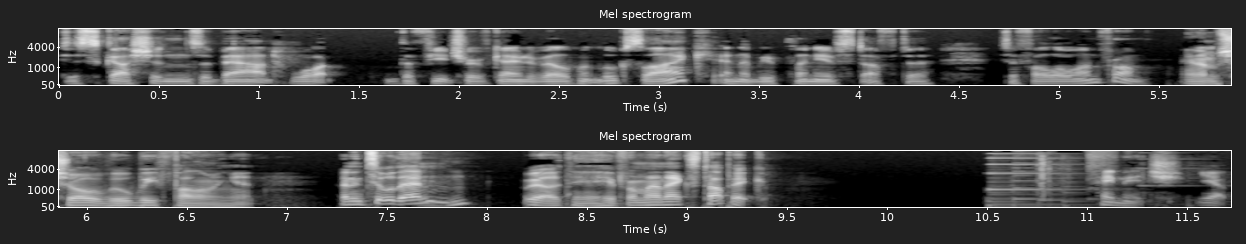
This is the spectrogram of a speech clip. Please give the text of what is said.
discussions about what the future of game development looks like, and there'll be plenty of stuff to, to follow on from. and I'm sure we'll be following it. But until then, Mhm. we'll hear from our next topic. Hey, Mitch. Yep.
